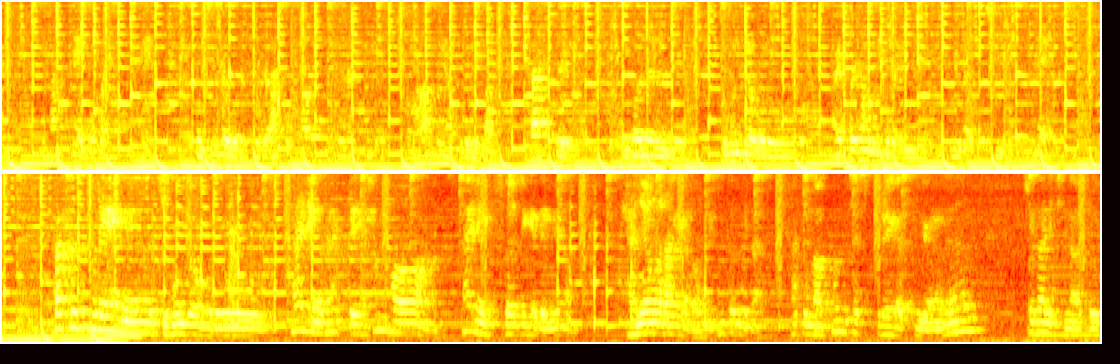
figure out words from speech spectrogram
그 상태, 모발 상태 전체적으로 고려하셔서 선택을 하시는 게 좋아하고요. 그리고 막 가스 이거는 이제 기본적으로 알코올 성분이 들어있는 제품이라고 보시면 되는데 가스 스프레이는 기본적으로 스타일링을 할 때 한 번 스타일링이 굳어지게 되면 변형을 하기가 너무 힘듭니다. 하지만 폴리체 스프레이 같은 경우는 시간이 지나도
